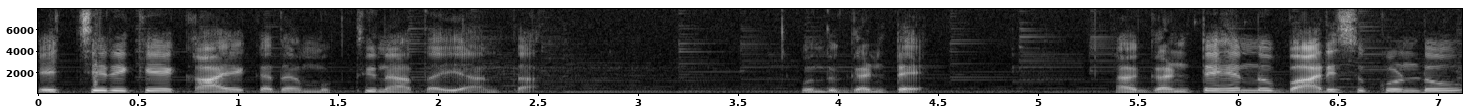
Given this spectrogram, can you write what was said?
ಎಚ್ಚರಿಕೆ ಕಾಯಕದ ಮುಕ್ತಿನಾಥಯ್ಯ ಅಂತ. ಒಂದು ಗಂಟೆ. ಆ ಗಂಟೆಯನ್ನು ಬಾರಿಸಿಕೊಂಡು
